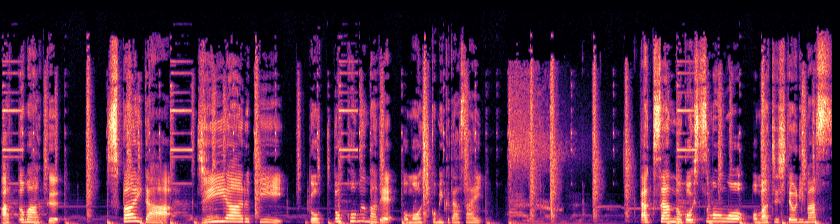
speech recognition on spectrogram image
アットマークスパイダー GRP.com までお申し込みください。たくさんのご質問をお待ちしております。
